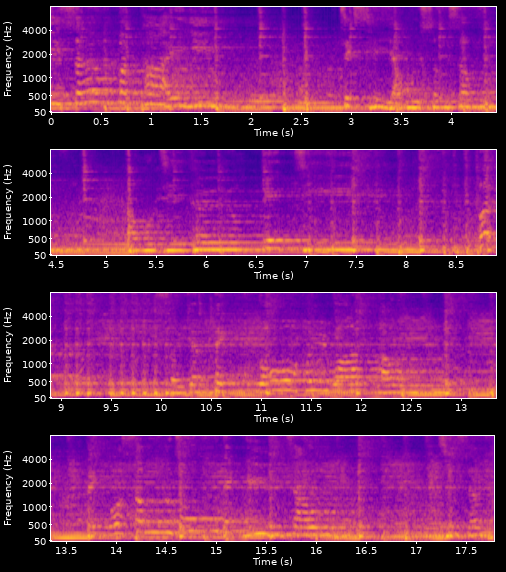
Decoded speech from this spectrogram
理想不太易。即使有信心，斗志強益志。嘿谁人定我去滑流，定我心中的宇宙？只想靠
